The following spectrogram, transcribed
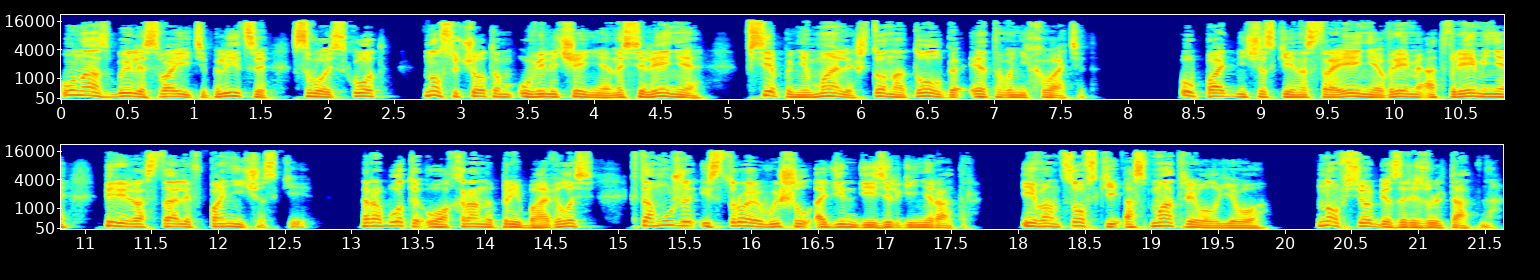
У нас были свои теплицы, свой скот, но с учетом увеличения населения все понимали, что надолго этого не хватит. Упаднические настроения время от времени перерастали в панические. Работы у охраны прибавилось, к тому же из строя вышел один дизель-генератор. Иванцовский осматривал его, но все безрезультатно.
